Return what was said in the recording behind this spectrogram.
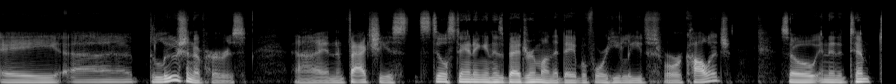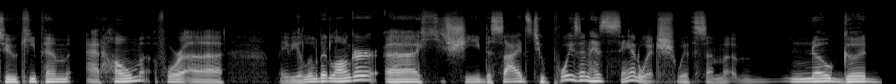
a uh, delusion of hers. Uh, and in fact, she is still standing in his bedroom on the day before he leaves for college. So, in an attempt to keep him at home for uh, maybe a little bit longer, uh, he- she decides to poison his sandwich with some uh, no good,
